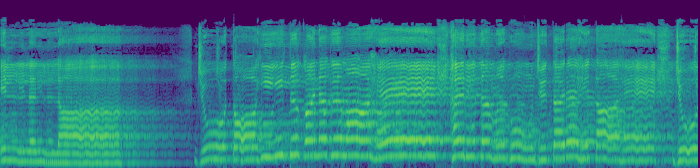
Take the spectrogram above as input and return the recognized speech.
اللہ جو توحید کا نغمہ ہے، ہر دم گونجتا رہتا ہے. جو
